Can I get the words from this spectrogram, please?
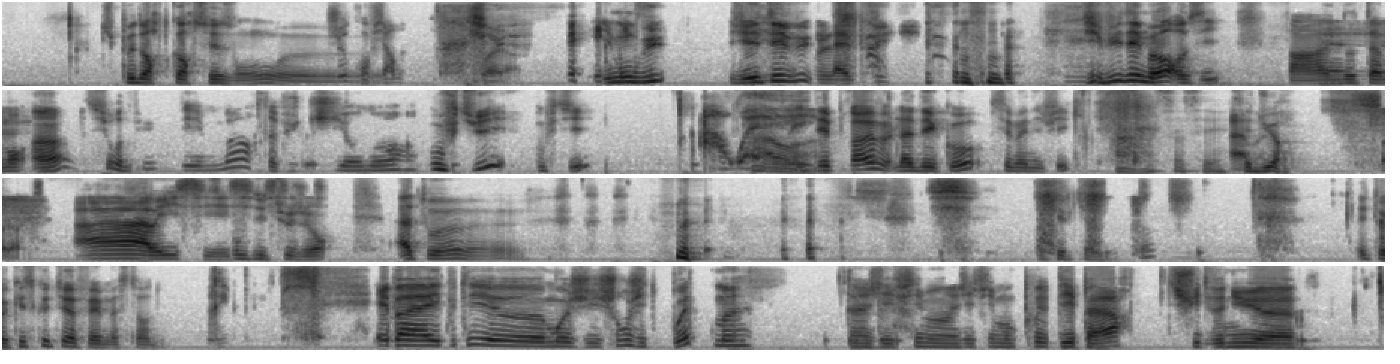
Tu peux de hardcore saison. euh, Je confirme. Voilà. Ils m'ont vu. J'ai été vu. On l'a vu. J'ai vu des morts aussi. Enfin, Euh, notamment un sur T'es mort T'as vu qui en mort Oufti. Oufti. Ah ouais Ah ouais. Des preuves, la déco, c'est magnifique. Ah, ça c'est Ah ouais. dur. Voilà. Ah oui, c'est. On dit toujours. À toi. Euh... à quelqu'un d'autre. Et toi, qu'est-ce que tu as fait, Master 2 Eh bah écoutez, euh, moi j'ai changé de boîte, moi. J'ai fait mon, j'ai fait mon pot de départ. Je suis devenu euh,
